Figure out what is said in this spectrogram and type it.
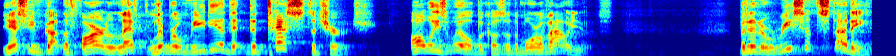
Yes, you've got the far left liberal media that detests the church, always will because of the moral values. But in a recent study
